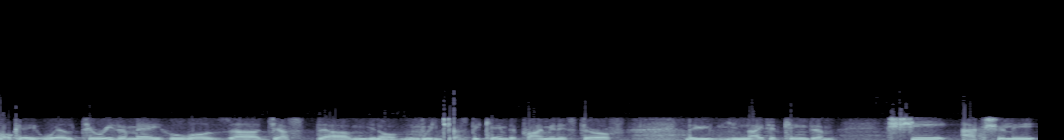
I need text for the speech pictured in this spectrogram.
Okay, well, Theresa May, who was uh, just, um, you know, we just became the prime minister of the United Kingdom, she actually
